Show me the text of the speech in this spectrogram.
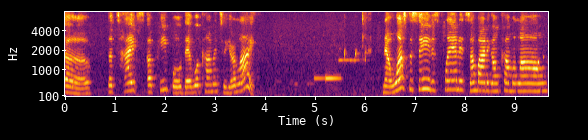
of the types of people that will come into your life. Now, once the seed is planted, somebody gonna come along.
